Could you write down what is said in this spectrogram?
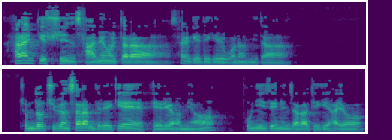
하나님께 주신 사명을 따라 살게 되길 원합니다. 좀 더 주변 사람들에게 배려하며 본이 되는 자가 되게 하여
